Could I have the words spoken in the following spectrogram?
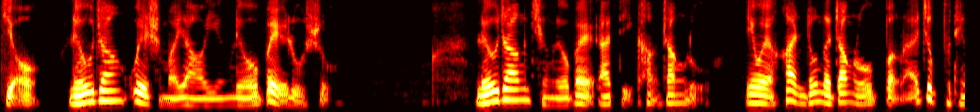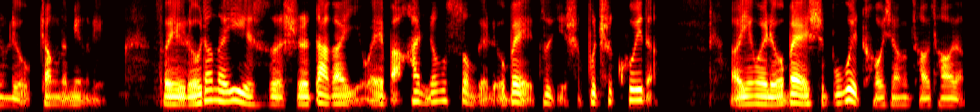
九，刘璋为什么要迎刘备入蜀？刘璋请刘备来抵抗张鲁，因为汉中的张鲁本来就不听刘璋的命令，所以刘璋的意思是大概以为把汉中送给刘备，自己是不吃亏的。而因为刘备是不会投降曹操的，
